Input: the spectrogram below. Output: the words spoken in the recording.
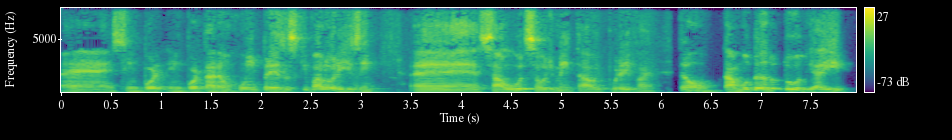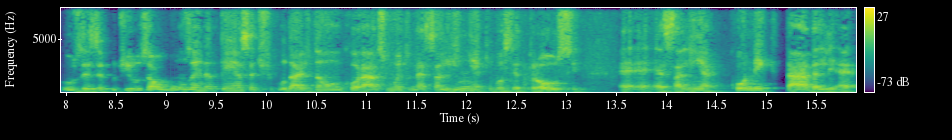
é, se importarão com empresas que valorizem é, saúde, saúde mental e por aí vai. Então, está mudando tudo. E aí, os executivos, alguns ainda têm essa dificuldade, estão ancorados muito nessa linha que você trouxe essa linha conectada, é,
